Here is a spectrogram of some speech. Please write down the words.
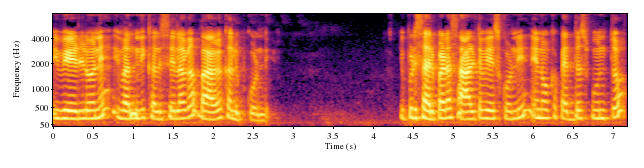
ఈ వేడిలోనే ఇవన్నీ కలిసేలాగా బాగా కలుపుకోండి. ఇప్పుడు సరిపడా సాల్ట్ వేసుకోండి. నేను ఒక పెద్ద స్పూన్తో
